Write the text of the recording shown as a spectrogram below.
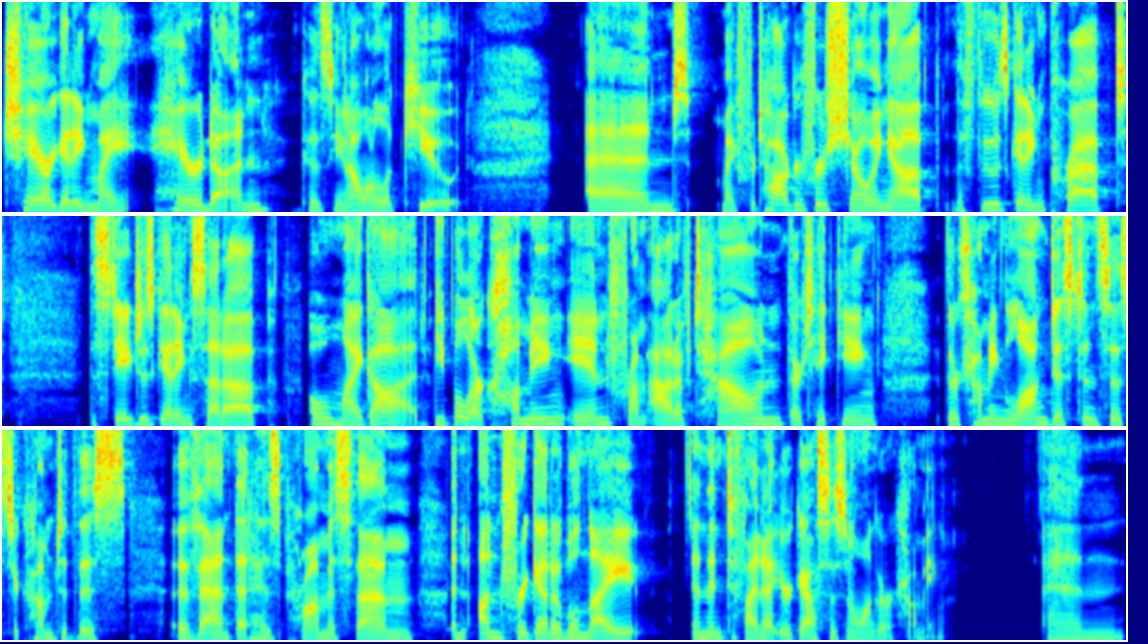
chair getting my hair done because you know I want to look cute. And my photographer's showing up, the food's getting prepped, the stage is getting set up. Oh my God. People are coming in from out of town. They're taking, they're coming long distances to come to this event that has promised them an unforgettable night. And then to find out your guest is no longer coming. And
